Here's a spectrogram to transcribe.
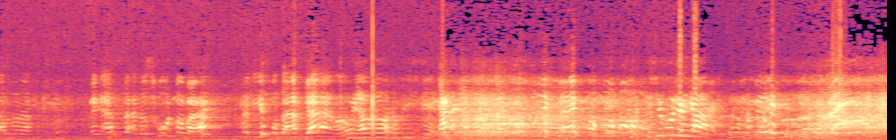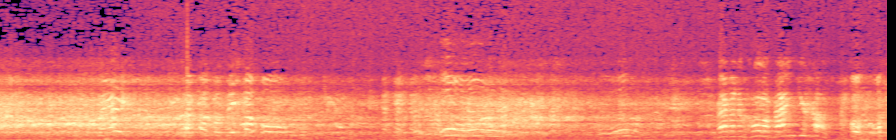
dan uh, eh, mijn Esther en de schoonmama. Die is vandaag jarig. Oh ja, wel gefeliciteerd. Ja. Oh. Is je moeder jarig? Nee. Nee. Dat kan toch niet, dat Oh, oh, oh. We hebben een volle bandje gehad. Oh, oh.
